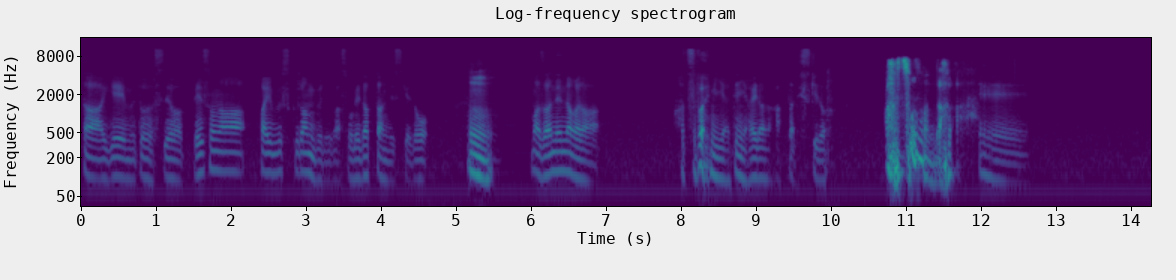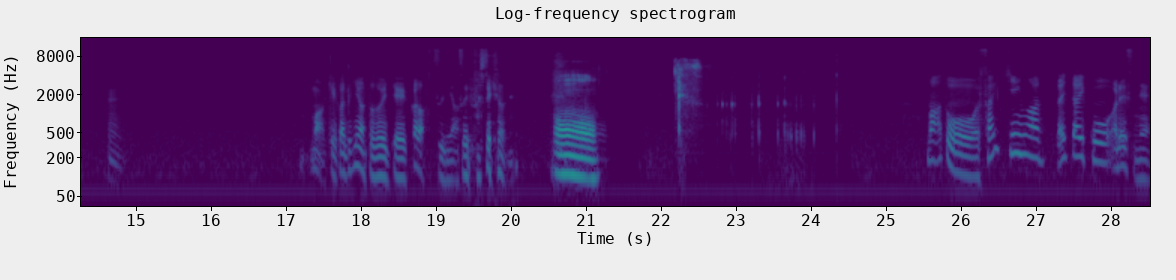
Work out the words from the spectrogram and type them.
たゲームとしては、ペルソナ5スクランブルがそれだったんですけど、うん。まあ残念ながら、発売日には手に入らなかったですけど、あ、そうなんだ。ええうん。まあ結果的には届いてから普通に遊びましたけどね。おー。まああと、最近は大体こう、あれですね、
